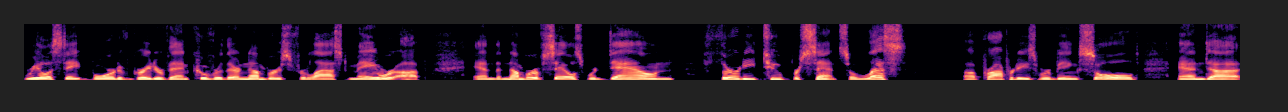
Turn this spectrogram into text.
Real Estate Board of Greater Vancouver. Their numbers for last May were up, and the number of sales were down 32 percent. So less uh, properties were being sold, and uh,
